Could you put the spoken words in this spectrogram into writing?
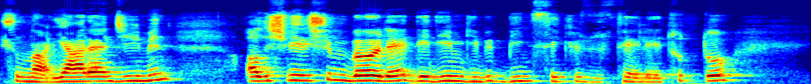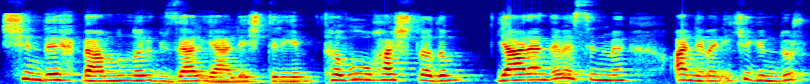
Şunlar yarenciğimin. Alışverişim böyle dediğim gibi 1800 TL tuttu. Şimdi ben bunları güzel yerleştireyim. Tavuğu haşladım. Yaren demesin mi? Anne ben iki gündür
